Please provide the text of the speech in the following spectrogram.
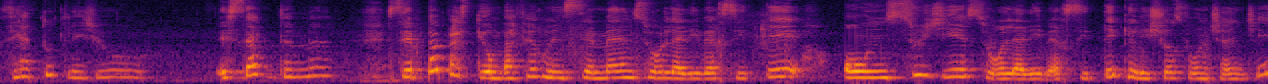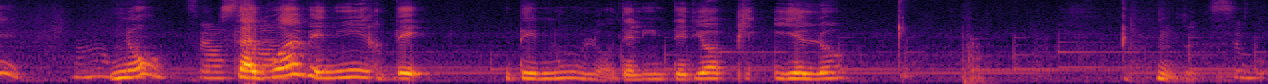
C'est à tous les jours. Exactement. C'est pas parce qu'on va faire une semaine sur la diversité ou un sujet sur la diversité que les choses vont changer. Non. Ça doit venir de, de nous, de l'intérieur, puis il est là. C'est beau.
